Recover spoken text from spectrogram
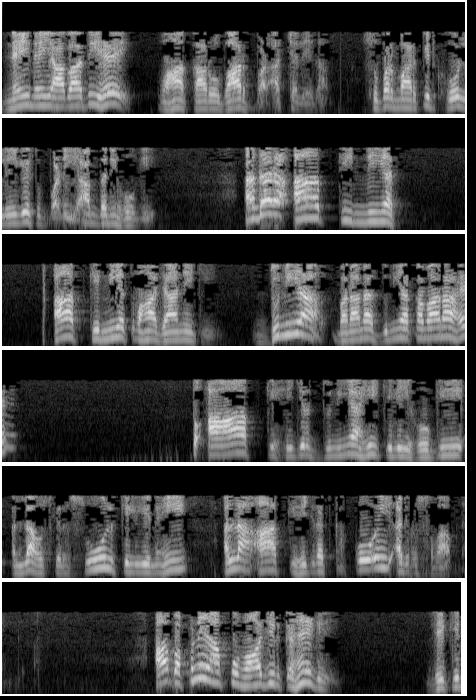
نئی نئی آبادی ہے، وہاں کاروبار بڑا چلے گا۔ سپر مارکیٹ کھول لیں گے تو بڑی آمدنی ہوگی۔ اگر آپ کی نیت، آپ کی نیت وہاں جانے کی، دنیا بنانا، دنیا کمانا ہے، تو آپ کی ہجرت دنیا ہی کے لیے ہوگی، اللہ اس کے رسول کے لیے نہیں۔ اللہ آپ کی ہجرت کا کوئی اجر و ثواب نہیں۔ آپ اپنے آپ کو مہاجر کہیں گے، لیکن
